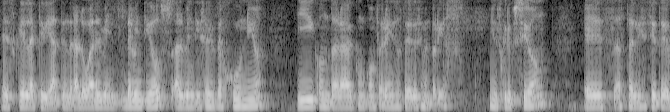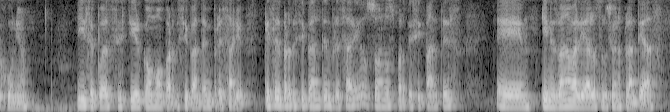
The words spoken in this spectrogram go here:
es que la actividad tendrá lugar el del 22 al 26 de junio y contará con conferencias, talleres y mentorías. inscripción es hasta el 17 de junio y se puede asistir como participante empresario. ¿Qué es el participante empresario? Son los participantes eh, quienes van a validar las soluciones planteadas.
